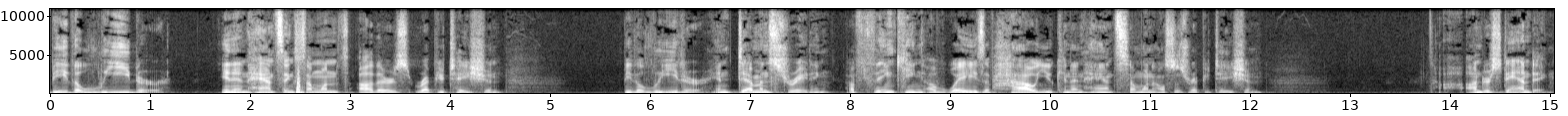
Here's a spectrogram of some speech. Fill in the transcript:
be the leader in enhancing someone other's reputation. Be the leader in demonstrating, of thinking of ways of how you can enhance someone else's reputation. Understanding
